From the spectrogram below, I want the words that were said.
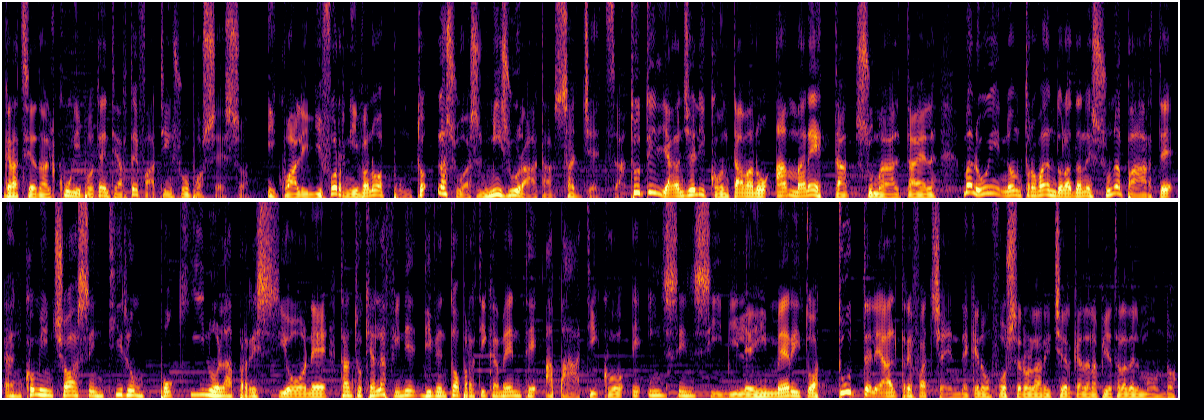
grazie ad alcuni potenti artefatti in suo possesso, i quali gli fornivano appunto la sua smisurata saggezza. Tutti gli angeli contavano a manetta su Maltael, ma lui, non trovandola da nessuna parte, cominciò a sentire un pochino la pressione, tanto che alla fine diventò praticamente apatico e insensibile in merito a tutte le altre faccende che non fossero la ricerca della pietra del mondo,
